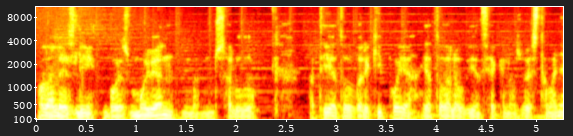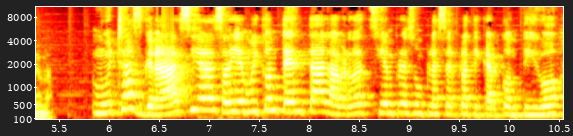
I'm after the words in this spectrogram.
Hola, Leslie. Pues muy bien. Un saludo a ti y a todo el equipo y a, y a toda la audiencia que nos ve esta mañana. Muchas gracias. Oye, muy contenta. La verdad, siempre es un placer platicar contigo.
